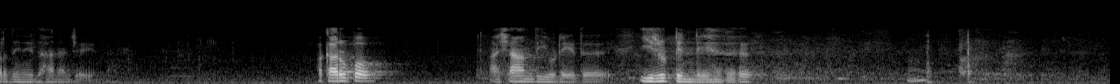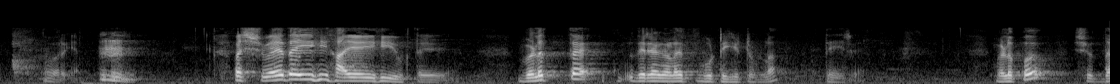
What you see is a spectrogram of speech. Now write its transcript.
പ്രതിനിധാനം ചെയ്യുന്നു. കറുപ്പോ? അശാന്തിയുടേത് ഇരുട്ടിന്റേത് പറയാം. അപ്പൊ ശ്വേതൈഹി ഹയൈഹി യുക്തേ വെളുത്ത കുതിരകളെ കൂട്ടിയിട്ടുള്ള തേര്. വെളുപ്പ് ശുദ്ധ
